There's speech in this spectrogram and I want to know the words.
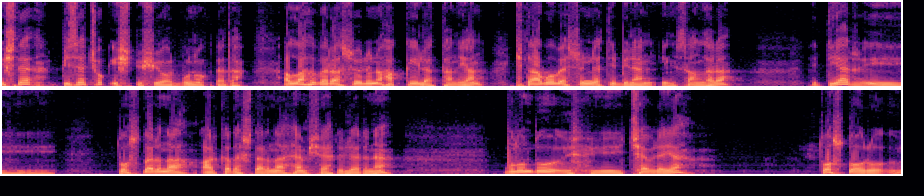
İşte bize çok iş düşüyor bu noktada. Allah'ı ve Resulünü hakkıyla tanıyan, kitabı ve sünneti bilen insanlara, diğer e, dostlarına, arkadaşlarına, hemşehrilerine, bulunduğu e, çevreye dosdoğru e,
